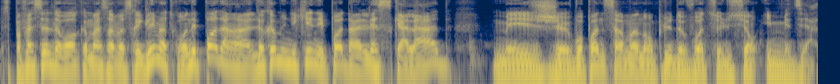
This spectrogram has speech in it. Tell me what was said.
c'est pas facile de voir comment ça va se régler, mais en tout cas, on n'est pas dans le communiqué n'est pas dans l'escalade, mais je vois pas nécessairement non plus de voie de solution immédiate.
